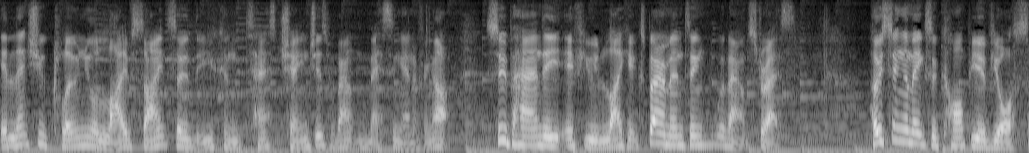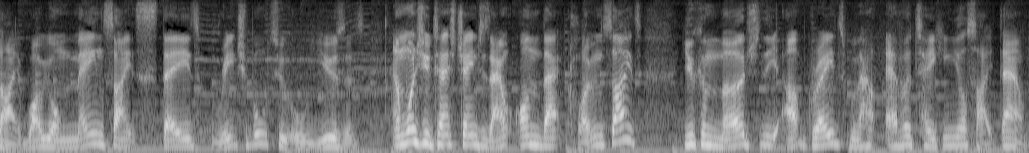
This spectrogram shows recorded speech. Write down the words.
It lets you clone your live site so that you can test changes without messing anything up. Super handy if you like experimenting without stress. Hostinger makes a copy of your site while your main site stays reachable to all users. And once you test changes out on that clone site, you can merge the upgrades without ever taking your site down.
